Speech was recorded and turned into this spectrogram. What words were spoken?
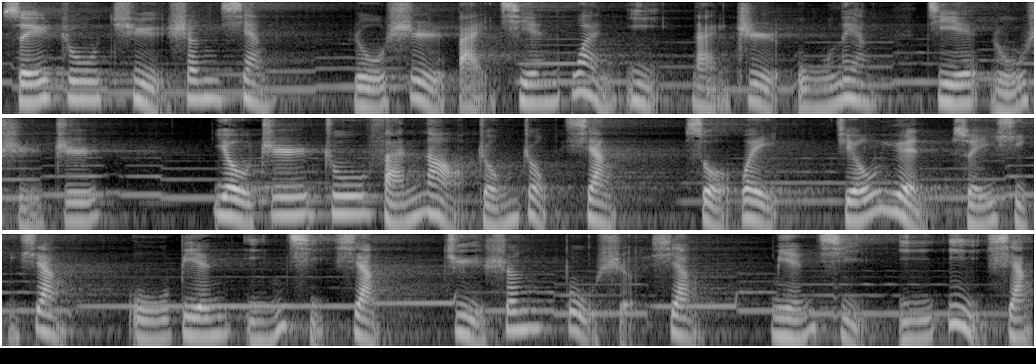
随诸去生相，如是百千万亿乃至无量。皆如实知，又知诸烦恼种种相，所谓久远随行相，无边引起相，俱生不舍相，免起一意相，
